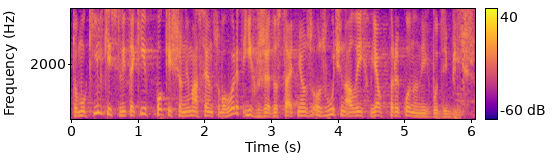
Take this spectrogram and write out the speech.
Тому кількість літаків поки що нема сенсу обговорити. Їх вже достатньо озвучено, але їх я переконаний, їх буде більше.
